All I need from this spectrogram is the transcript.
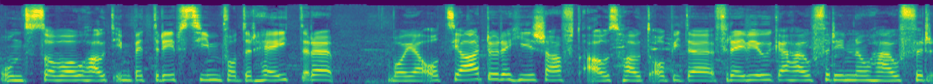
und sowohl halt im Betriebsteam von der Heiteren, wo ja auch das Jahr durch hier schafft, als halt auch bei den freiwilligen Helferinnen und Helfern,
